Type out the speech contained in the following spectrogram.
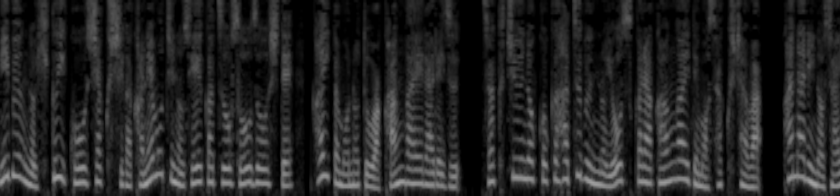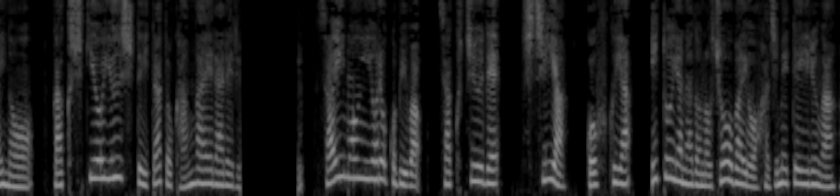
身分の低い公爵士が金持ちの生活を想像して書いたものとは考えられず、作中の告発文の様子から考えても作者はかなりの才能、学識を有していたと考えられる。サイモン喜びは作中で七や呉服や糸屋などの商売を始めているが、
